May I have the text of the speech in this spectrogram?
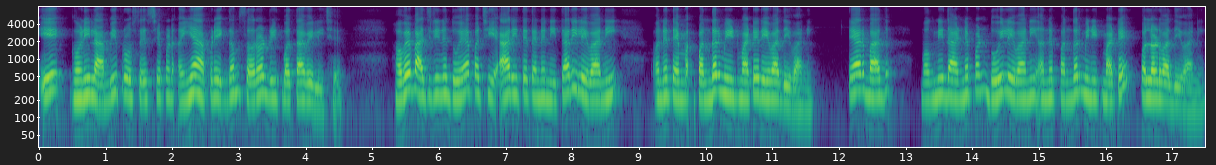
એ ઘણી લાંબી પ્રોસેસ છે, પણ અહીંયા આપણે એકદમ સરળ રીત બતાવેલી છે. હવે બાજરીને ધોયા પછી આ રીતે તેને નિતારી લેવાની અને તેમાં, પંદર મિનિટ માટે રહેવા દેવાની. ત્યારબાદ મગની દાળને પણ ધોઈ લેવાની અને પંદર મિનિટ માટે પલળવા દેવાની.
